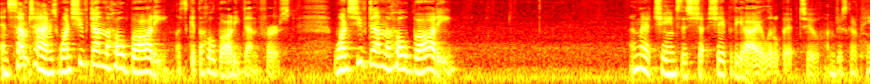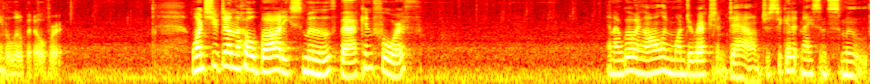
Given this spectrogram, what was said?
And sometimes, once you've done the whole body, let's get the whole body done first. Once you've done the whole body, I'm going to change the sh shape of the eye a little bit too. I'm just going to paint a little bit over it. Once you've done the whole body smooth, back and forth, and I'm going all in one direction, down, just to get it nice and smooth.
